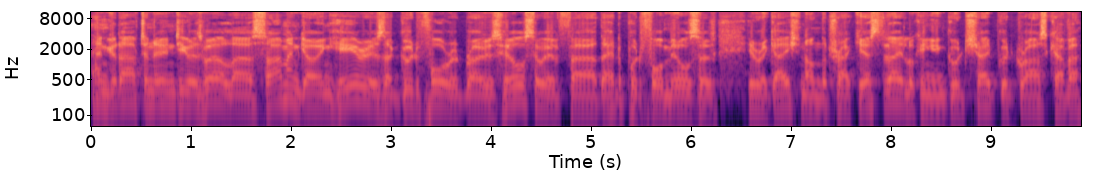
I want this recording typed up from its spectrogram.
And good afternoon to you as well, uh, Simon. Going here is a good four at Rosehill. So if uh, they had to put four mils of irrigation on the track yesterday, looking in good shape, good grass cover,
